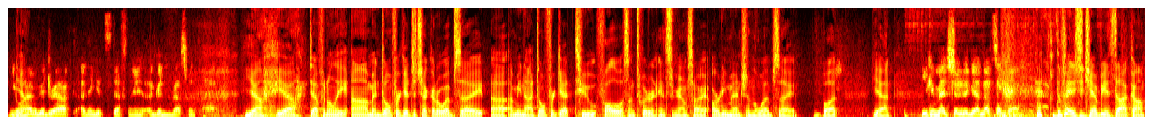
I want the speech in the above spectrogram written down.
you Yeah. want to have a good draft. I think it's definitely a good investment to have. Yeah, yeah, definitely. Um, and don't forget to check out our website. Uh, I mean, uh, don't forget to follow us on Twitter and Instagram. Sorry, I already mentioned the website, but yeah, You can mention it again. That's okay. thefantasychampions.com.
